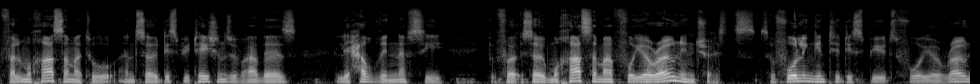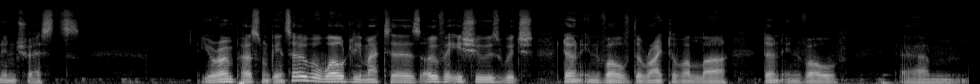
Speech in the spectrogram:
فالمخاصمة and so disputations with others لحظ النفس for, so mukhasama for your own interests. So falling into disputes for your own interests, your own personal gains over worldly matters, over issues which don't involve the right of Allah, don't involve um,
